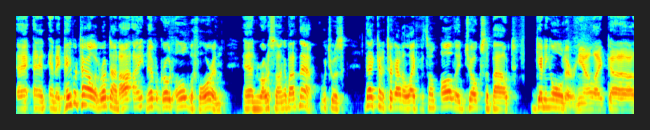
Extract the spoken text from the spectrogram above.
and and a paper towel, and wrote down I, I ain't never growed old before, and and wrote a song about that, which was that kind of took on a life of its own. All the jokes about getting older, you know, like uh,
